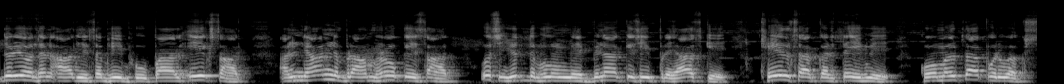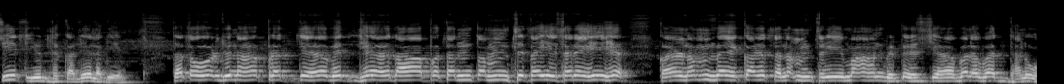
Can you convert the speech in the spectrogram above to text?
दुर्योधन आदि सभी भूपाल एक साथ, अन्यान्य ब्राह्मणों के साथ उस युद्ध भूमि में बिना किसी प्रयास के खेल सा करते हुए कोमलता पूर्वक शीत युद्ध करने लगे। तथोर्जुन प्रत्यभिध्यदापतंतम स्थित कर्णम वै कर्तनम श्रीमान विकृष्य बलवधनु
